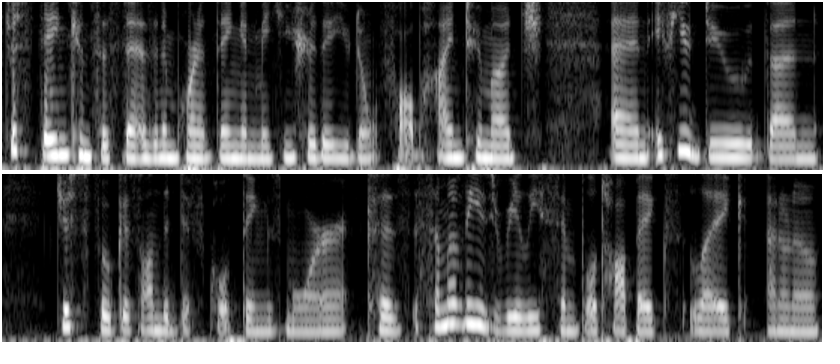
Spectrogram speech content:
just staying consistent is an important thing and making sure that you don't fall behind too much. And if you do, then just focus on the difficult things more because some of these really simple topics, like, I don't know,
